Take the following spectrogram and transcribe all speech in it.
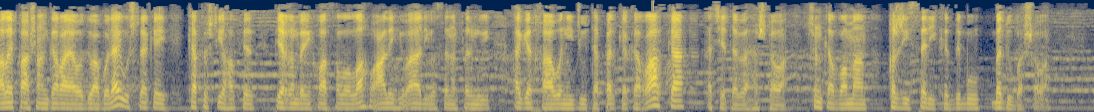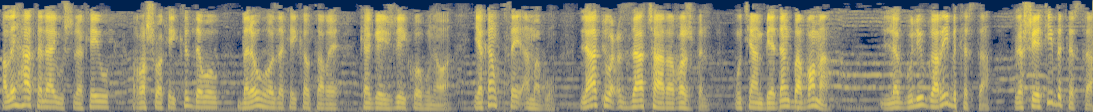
ئەڵێ پاشان گەڕایەوە دوا بۆ لای وشترەکەی کە پشتی هەڵکرد پێغەمبەری خوا صلی اللە علیه و آله وسلم فەرمووی ئەگەر خاوەنی جووتە پەلکەکە ڕاست کا ئەچێتە بەهەشتەوە چونکە ضەمام قژی سەری کردبوو بە دوو بەشەوە ئەڵێ هاتە لای وشترەکەی و ڕەشوەکەی کردەوە و بەرەو هۆزەکەی کەوتەڕێ کە گەیژلێی کۆبوونەوە یەکەم قسەی ئەمە بوو لات و عوزا چارە ڕەش بن وتیان بێدەنگ بە ڵەمە لە گولی و گەڕی بترسە لە شێتی بترسە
